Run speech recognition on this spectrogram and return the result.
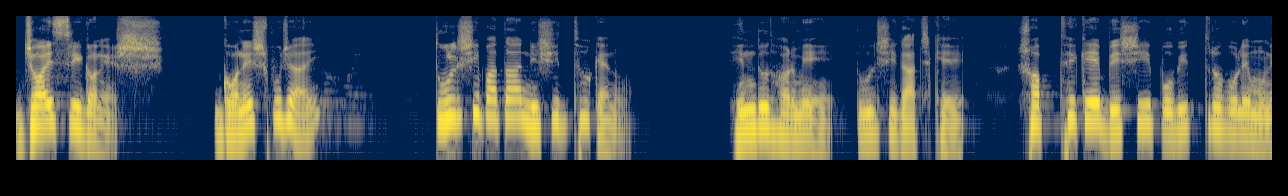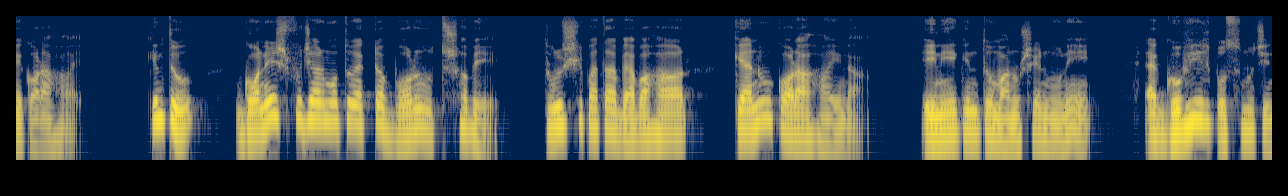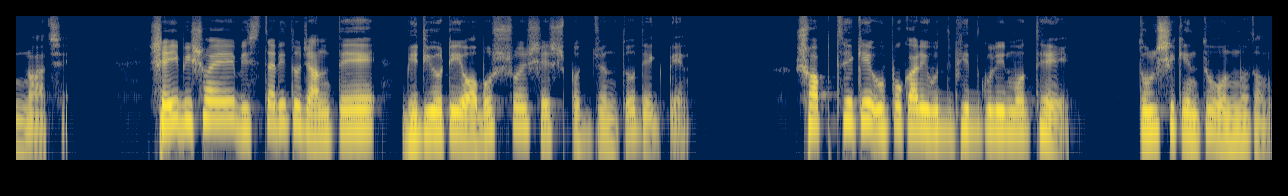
জয় শ্রী গণেশ। গণেশ পূজায় তুলসী পাতা নিষিদ্ধ কেন? হিন্দু ধর্মে তুলসী গাছকে সব থেকে বেশি পবিত্র বলে মনে করা হয়। কিন্তু গণেশ পূজার মতো একটা বড় উৎসবে তুলসী পাতা ব্যবহার কেন করা হয় না? এ নিয়ে কিন্তু মানুষের মনে এক গভীর প্রশ্নচিহ্ন আছে। সেই বিষয়ে বিস্তারিত জানতে ভিডিওটি অবশ্যই শেষ পর্যন্ত দেখবেন। সব থেকে উপকারী উদ্ভিদগুলির মধ্যে তুলসী কিন্তু অন্যতম।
